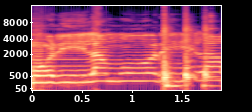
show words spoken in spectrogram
মরিলাম মরিলাম।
